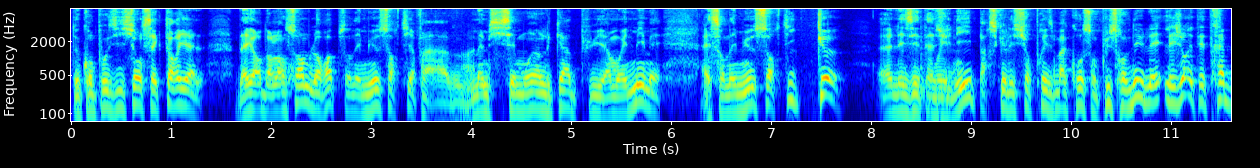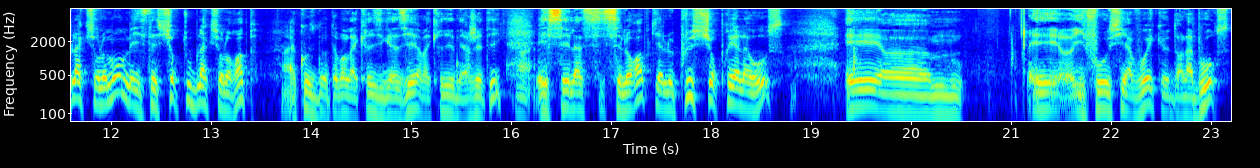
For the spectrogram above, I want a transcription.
de composition sectorielle. D'ailleurs, dans l'ensemble, l'Europe s'en est mieux sortie. Enfin, même si c'est moins le cas depuis un mois et demi, mais elle s'en est mieux sortie que euh, les États-Unis, parce que les surprises macro sont plus revenues. Les, gens étaient très black sur le monde, mais ils étaient surtout black sur l'Europe, à cause notamment de la crise gazière, la crise énergétique. Et c'est l'Europe qui a le plus surpris à la hausse. Et, euh, et euh, il faut aussi avouer que dans la bourse,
